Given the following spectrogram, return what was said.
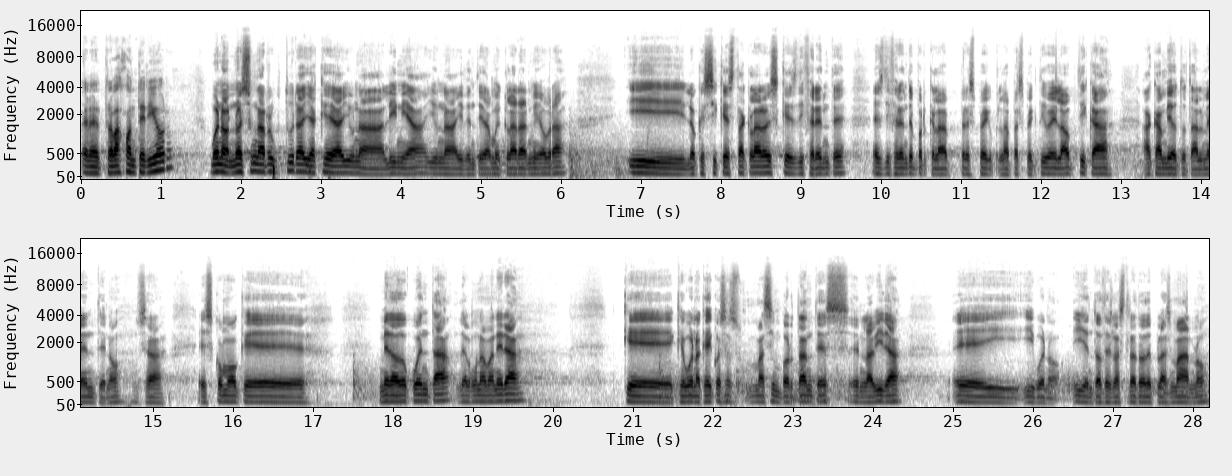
el trabajo anterior. Bueno, no es una ruptura ya que hay una línea y una identidad muy clara en mi obra y lo que sí que está claro es que es diferente, es diferente porque la, la perspectiva y la óptica ha cambiado totalmente, ¿no? O sea, es como que me he dado cuenta, de alguna manera, que, bueno, que hay cosas más importantes en la vida eh, y, bueno, y entonces las trato de plasmar, ¿no?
